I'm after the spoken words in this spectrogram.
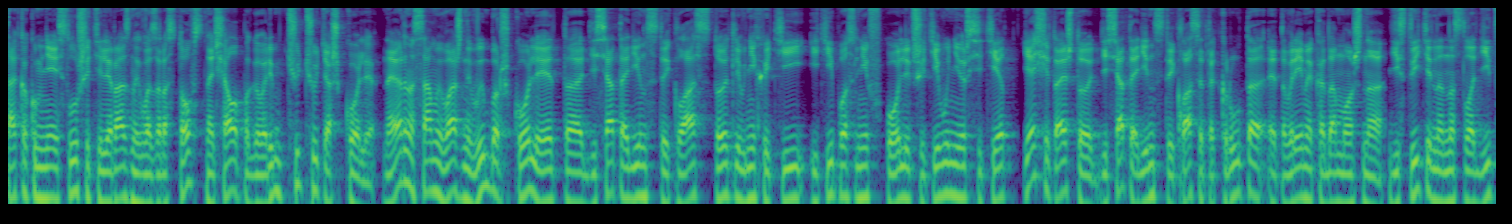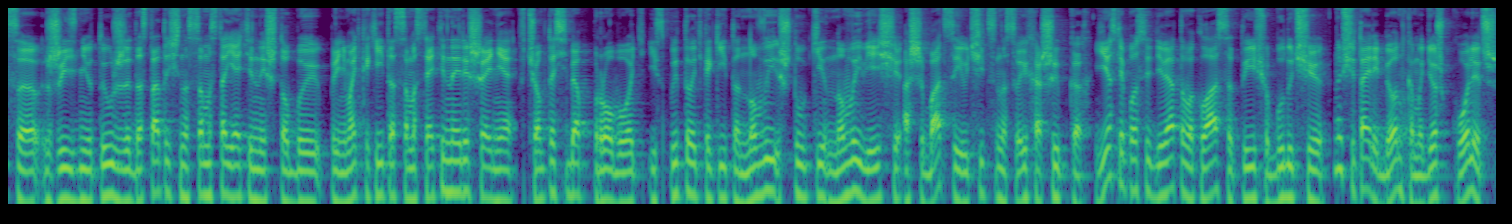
Так как у меня есть слушатели разных возрастов, сначала поговорим чуть-чуть о школе. Наверное, самый важный выбор в школе это 10-11 класс, стоит ли в них идти, идти после них в колледж, идти в университет. Я считаю, что 10-11 класс это круто, это время, когда можно действительно насладиться жизнью, ты уже достаточно самостоятельный, чтобы принимать какие-то самостоятельные решения, в чем-то себя пробовать, испытывать какие-то новые штуки, новые вещи, ошибаться и учиться на своих ошибках. Если после 9 класса ты еще будучи, ну считай ребенком, идешь в колледж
